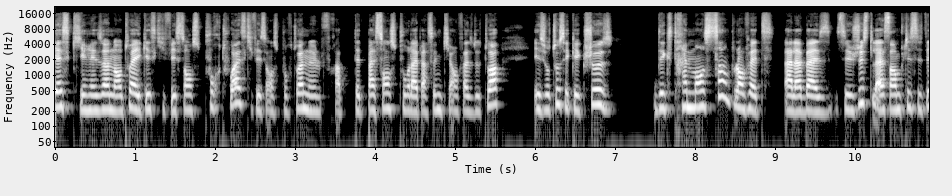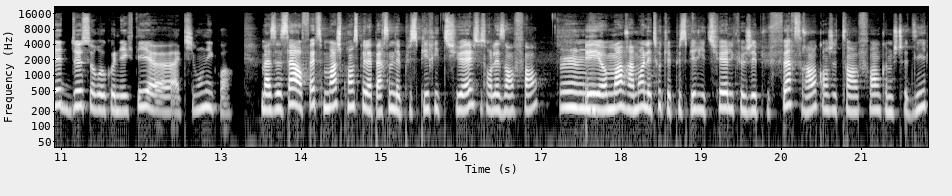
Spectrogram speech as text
qu'est-ce qui résonne en toi et qu'est-ce qui fait sens pour toi. Ce qui fait sens pour toi ne fera peut-être pas sens pour la personne qui est en face de toi. Et surtout, c'est quelque chose d'extrêmement simple en fait à la base. C'est juste la simplicité de se reconnecter euh, à qui on est quoi. Bah c'est ça en fait. Moi je pense que les personnes les plus spirituelles ce sont les enfants Mm. Et euh, moi, vraiment, les trucs les plus spirituels que j'ai pu faire, c'est vraiment quand j'étais enfant, comme je te dis.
